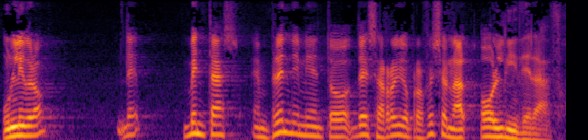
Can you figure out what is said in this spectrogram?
un libro de ventas, emprendimiento, desarrollo profesional o liderazgo.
